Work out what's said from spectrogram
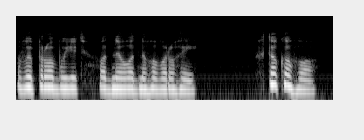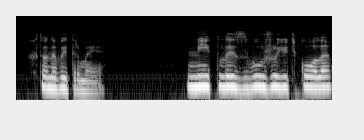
випробують одне одного вороги. Хто кого, хто не витримає. Мітли звужують кола.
